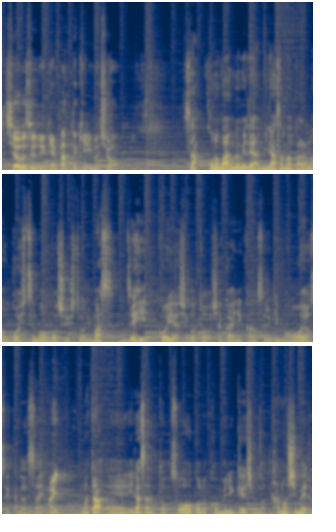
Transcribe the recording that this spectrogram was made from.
勝負するときはパッと切りましょう。さあこの番組では皆様からのご質問を募集しております。ぜひ恋や仕事社会に関する疑問をお寄せください、はい、また、えー、イラさんと双方向のコミュニケーションが楽しめる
